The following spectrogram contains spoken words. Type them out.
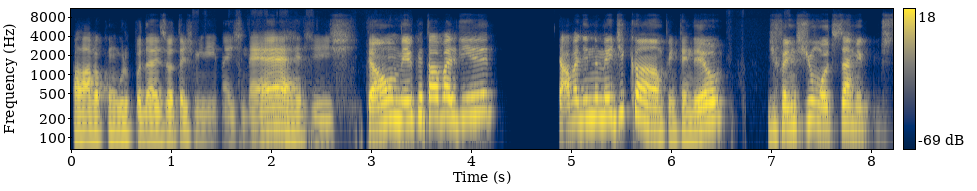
Falava com o grupo das outras meninas nerds. Então, meio que eu tava ali, tava ali no meio de campo, entendeu? Diferente de um outros amigos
